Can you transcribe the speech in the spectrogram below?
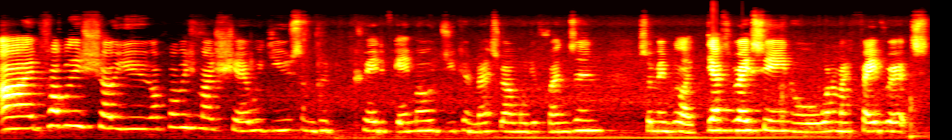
I'd probably show you. I'll probably might share with you some good creative game modes you can mess around with your friends in. So maybe like Death Racing or one of my favorites,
